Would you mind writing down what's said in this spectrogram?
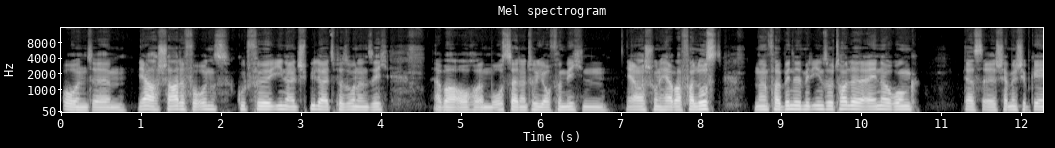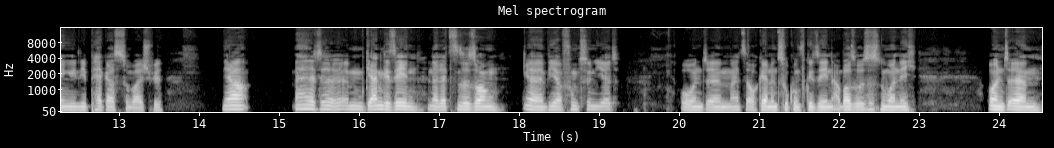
Und ähm, ja, schade für uns, gut für ihn als Spieler, als Person an sich. Aber auch ähm, Oster natürlich auch für mich ein ja schon herber Verlust. Und man verbindet mit ihm so tolle Erinnerungen, das äh, Championship gegen die Packers zum Beispiel. Ja, man hätte ähm, gern gesehen in der letzten Saison, äh, wie er funktioniert. Und ähm, hätte es auch gerne in Zukunft gesehen, aber so ist es nun mal nicht. Und ähm,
